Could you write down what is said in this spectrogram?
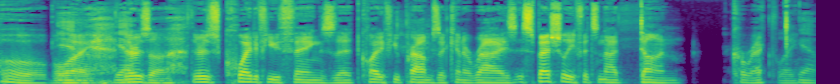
Oh boy, yeah, yeah. there's a there's quite a few things that quite a few problems that can arise, especially if it's not done correctly. Yeah.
